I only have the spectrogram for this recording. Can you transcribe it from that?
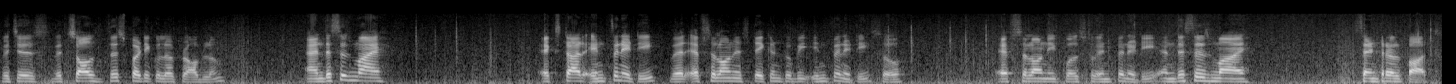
which is which solves this particular problem, and this is my x star infinity, where epsilon is taken to be infinity. So epsilon equals to infinity, and this is my central path.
